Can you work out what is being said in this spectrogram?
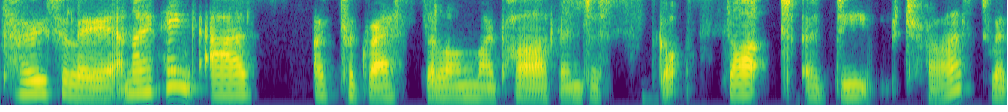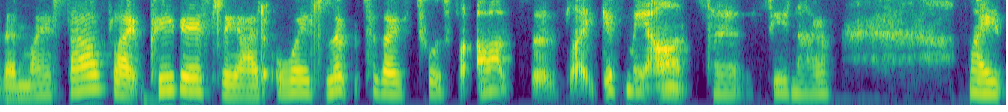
totally. And I think as I've progressed along my path and just got such a deep trust within myself. Like previously, I'd always look to those tools for answers, like, give me answers, you know my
